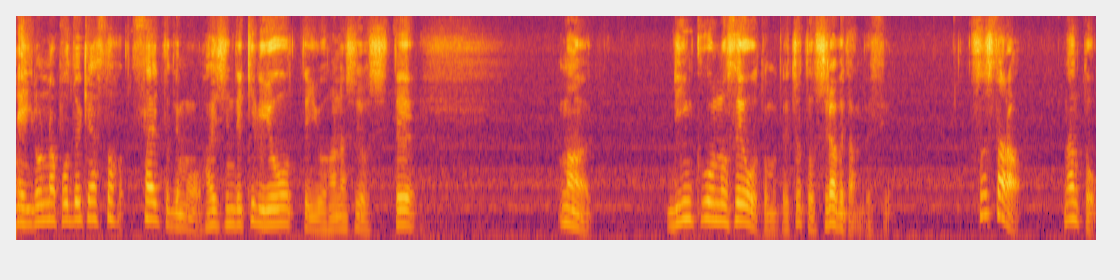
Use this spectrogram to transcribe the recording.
えいろんなポッドキャストサイトでも配信できるよっていう話をして、まあ、リンクを載せようと思ってちょっと調べたんですよ。そしたら、なんと、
